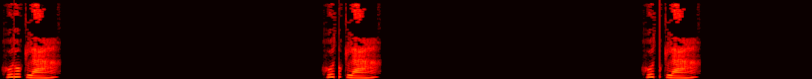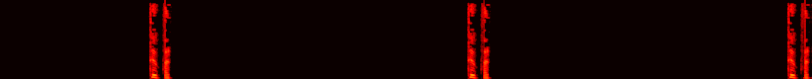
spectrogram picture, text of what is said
Hút thuốc lá. Hút thuốc lá. Hút thuốc lá. Thực vật. Thực vật. Thực vật.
